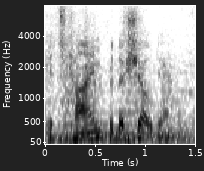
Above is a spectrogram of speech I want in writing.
It's time for the showdown.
